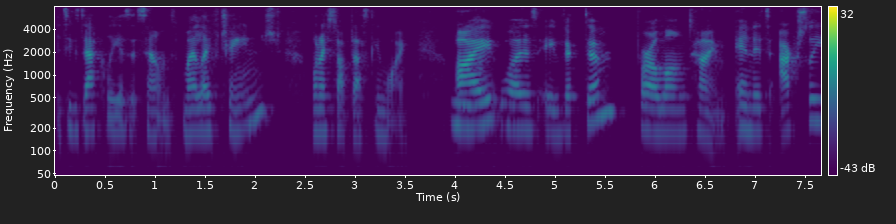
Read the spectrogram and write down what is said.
it's exactly as it sounds. My life changed when I stopped asking why. Mm. I was a victim for a long time. And it's actually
